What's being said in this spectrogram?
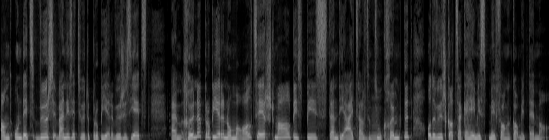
Und, und jetzt würdest, wenn ich es jetzt würde probieren, würdest du es jetzt ähm, können probieren, normal zuerst mal, bis, bis dann die Eizellen mhm. zum Zug kommen? Oder würdest du gerade sagen, hey, wir, wir fangen gerade mit dem an?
